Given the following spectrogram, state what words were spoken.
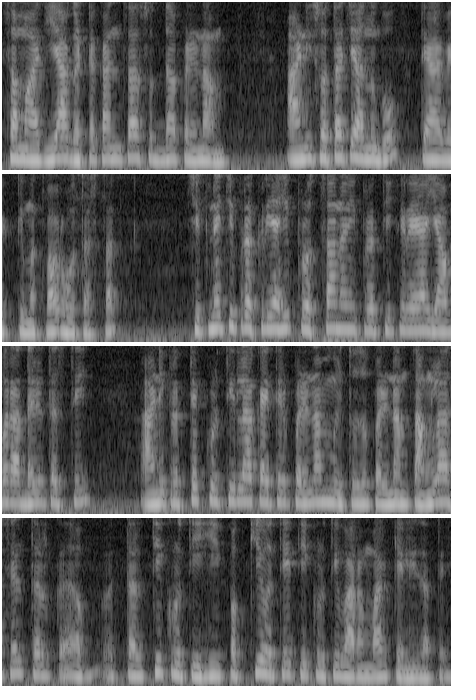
समाज या घटकांचा सुद्धा परिणाम आणि स्वतःचे अनुभव त्या व्यक्तिमत्वावर होत असतात. शिकण्याची प्रक्रिया ही प्रोत्साहन आणि प्रतिक्रिया यावर आधारित असते आणि प्रत्येक कृतीला काहीतरी परिणाम मिळतो. जो परिणाम चांगला असेल तर तर ती कृती ही पक्की होते ती कृती वारंवार केली जाते.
